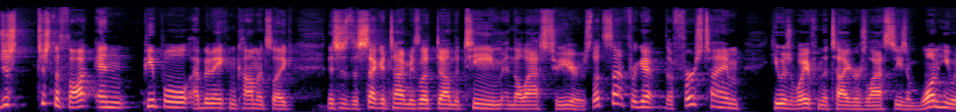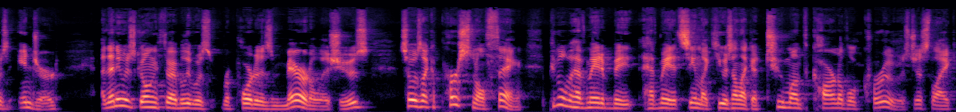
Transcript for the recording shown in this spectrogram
just just a thought. And people have been making comments like this is the second time he's let down the team in the last two years. Let's not forget the first time he was away from the Tigers last season. One, he was injured, and then he was going through, I believe, was reported as marital issues. So it was like a personal thing. People have made it have made it seem like he was on like a two month carnival cruise, just like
